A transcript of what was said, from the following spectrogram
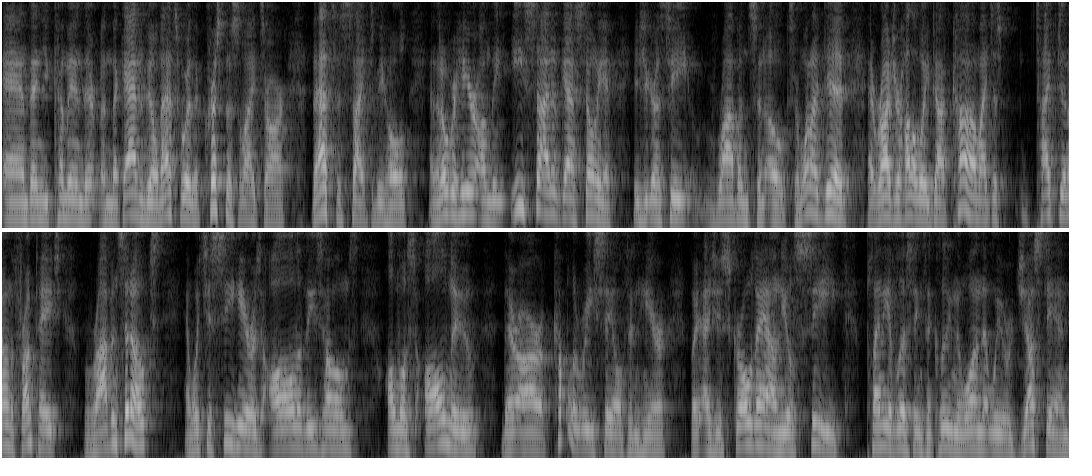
And then you come in there, in McAdenville, that's where the Christmas lights are. That's the sight to behold. And then over here on the east side of Gastonia is you're going to see Robinson Oaks. And what I did at rogerholloway.com, I just typed in on the front page Robinson Oaks. And what you see here is all of these homes, almost all new. There are a couple of resales in here, but as you scroll down, you'll see plenty of listings, including the one that we were just in,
